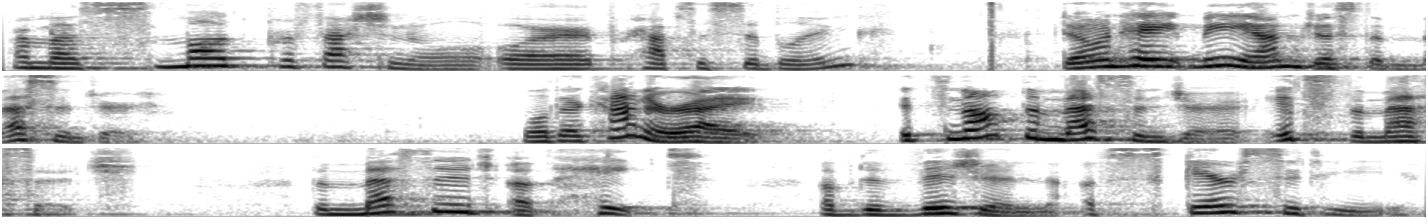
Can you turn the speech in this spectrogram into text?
from a smug professional or perhaps a sibling. Don't hate me, I'm just a messenger. Well, they're kind of right. It's not the messenger, it's the message. The message of hate, of division, of scarcity,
